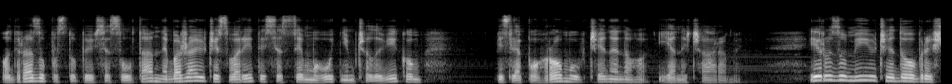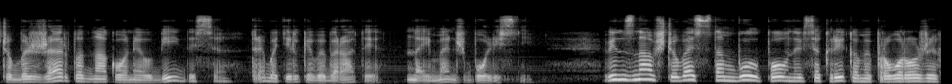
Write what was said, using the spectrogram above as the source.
Одразу поступився султан, не бажаючи сваритися з цим могутнім чоловіком після погрому, вчиненого яничарами. І розуміючи добре, що без жертв однаково не обійдеся, треба тільки вибирати найменш болісні. Він знав, що весь Стамбул повнився криками про ворожих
